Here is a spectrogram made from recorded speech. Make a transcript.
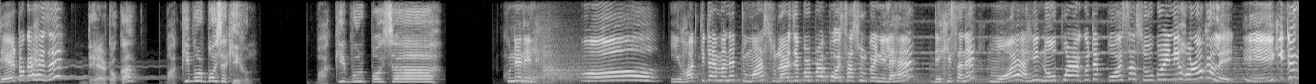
ডেৰ টকাহে যে। ডেৰ টকা? বাকীবোৰ পইচা কি হ'ল? বাকীবোৰ পইচা কোনে নিলে অ ইহঁতকেইটাই মানে তোমাৰ চোলাৰ জেপৰ পৰা পইচা চুৰ কৰি নিলে হে। দেখিছানে? মই আহি নৌ পোৱাৰ আগতে পইচা চুৰ কৰি নি খালে এইকেইটাক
